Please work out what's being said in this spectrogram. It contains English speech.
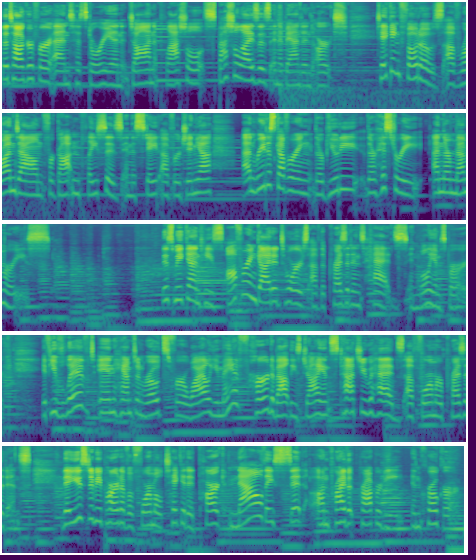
Photographer and historian John Plashal specializes in abandoned art, taking photos of rundown, forgotten places in the state of Virginia and rediscovering their beauty, their history, and their memories. This weekend, he's offering guided tours of the president's heads in Williamsburg. If you've lived in Hampton Roads for a while, you may have heard about these giant statue heads of former presidents. They used to be part of a formal ticketed park. Now they sit on private property in Croaker.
